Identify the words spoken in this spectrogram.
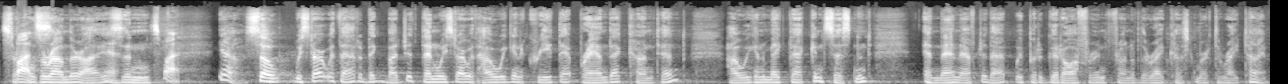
circles Spots. around their eyes Yeah, and spot. Yeah. So we start with that, a big budget. Then we start with how are we going to create that brand, that content? How are we going to make that consistent? And then after that, we put a good offer in front of the right customer at the right time.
